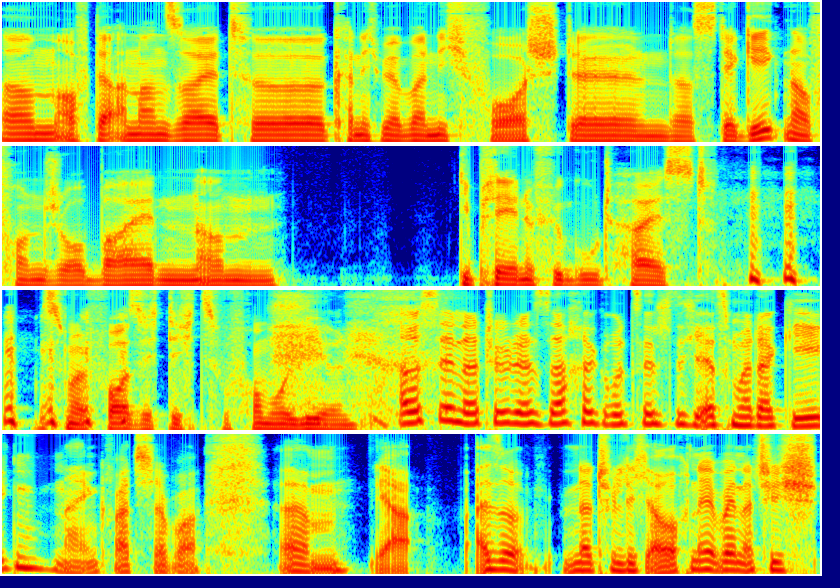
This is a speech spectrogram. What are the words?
Ähm, auf der anderen Seite kann ich mir aber nicht vorstellen, dass der Gegner von Joe Biden ähm, die Pläne für gut heißt. Um es mal vorsichtig zu formulieren. Aus der Natur der Sache grundsätzlich erstmal dagegen. Nein, Quatsch, aber ähm, ja, also natürlich auch. Ne, wäre natürlich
